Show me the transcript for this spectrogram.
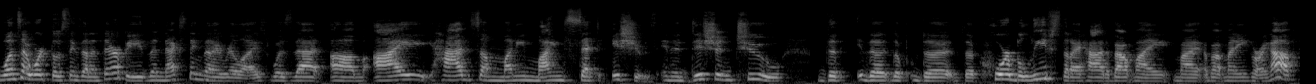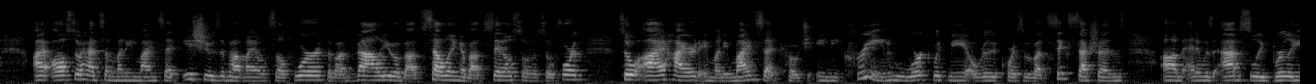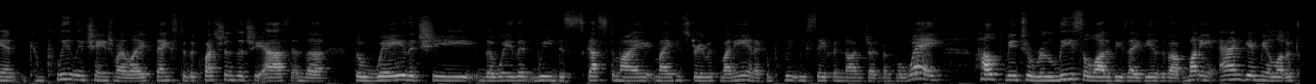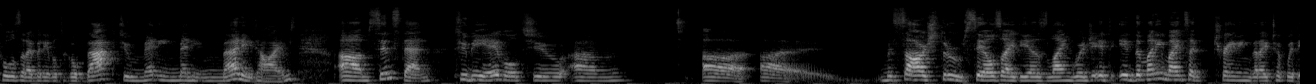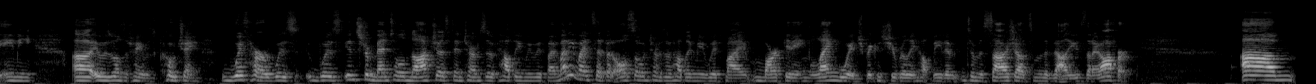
Once I worked those things out in therapy, the next thing that I realized was that um, I had some money mindset issues in addition to the, the the the the core beliefs that I had about my my about money growing up. I also had some money mindset issues about my own self worth, about value, about selling, about sales, so on and so forth. So I hired a money mindset coach, Amy Crean, who worked with me over the course of about six sessions. Um, and it was absolutely brilliant, completely changed my life thanks to the questions that she asked and the the way that she the way that we discussed my my history with money in a completely safe and non-judgmental way helped me to release a lot of these ideas about money and gave me a lot of tools that I've been able to go back to many, many, many times um, since then to be able to um, uh, uh, massage through sales ideas, language. It, it, the money mindset training that I took with Amy, uh, it was also training, it was coaching with her was was instrumental not just in terms of helping me with my money mindset, but also in terms of helping me with my marketing language because she really helped me to, to massage out some of the values that I offer. Um,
